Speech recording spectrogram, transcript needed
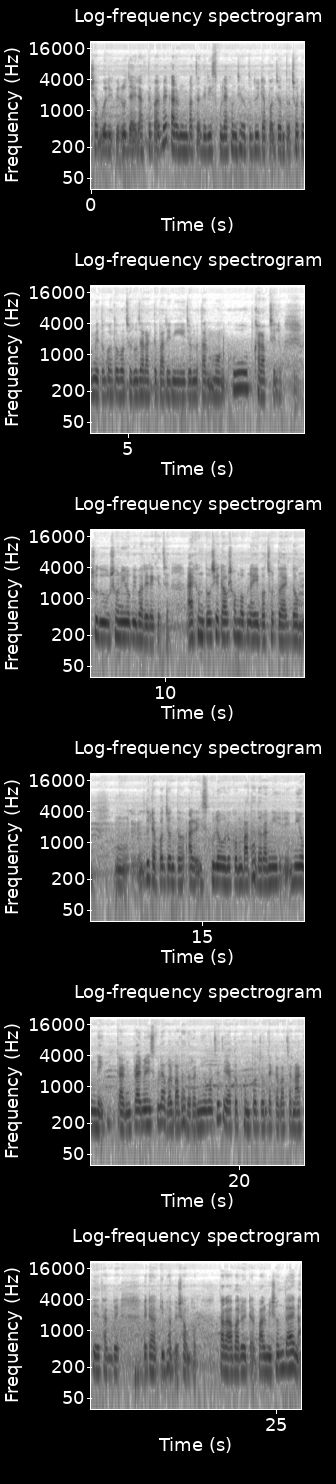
সবগুলিকে রোজাই রাখতে পারবে। কারণ বাচ্চাদের স্কুল এখন যেহেতু দুইটা পর্যন্ত, ছোট মেয়ে তো গত বছর রোজা রাখতে পারেনি, এই জন্য তার মন খুব খারাপ ছিল। শুধু শনি রবিবারে রেখেছে। এখন তো সেটাও সম্ভব না, এই বছর তো একদম দুইটা পর্যন্ত। আর স্কুলে ওরকম বাধা ধরা নি- নিয়ম নেই। কারণ প্রাইমারি স্কুলে আবার বাধা ধরা নিয়ম আছে যে, এতক্ষণ পর্যন্ত একটা বাচ্চা না খেয়ে থাকবে, এটা কীভাবে সম্ভব? তারা আবার ওইটার পারমিশন দেয় না,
